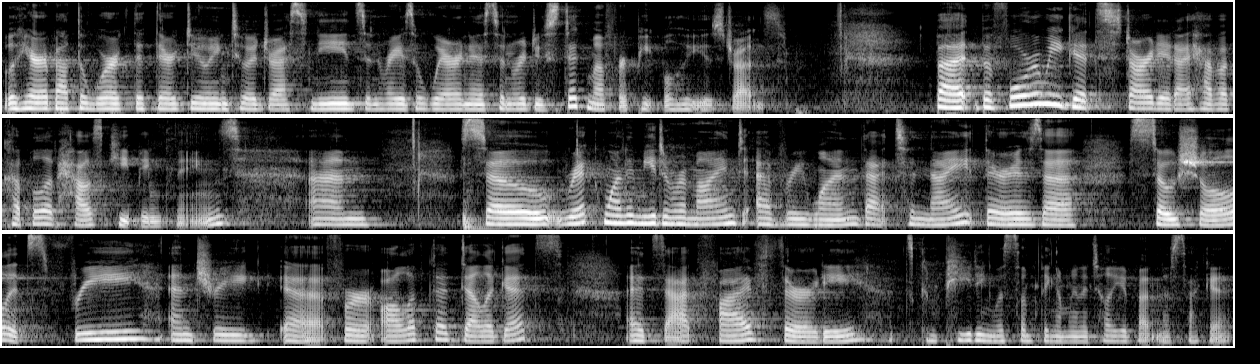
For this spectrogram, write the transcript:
We'll hear about the work that they're doing to address needs and raise awareness and reduce stigma for people who use drugs. But before we get started, I have a couple of housekeeping things. Um, so, Rick wanted me to remind everyone that tonight there is a social, it's free entry uh, for all of the delegates. It's at 5:30. It's competing with something I'm going to tell you about in a second.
